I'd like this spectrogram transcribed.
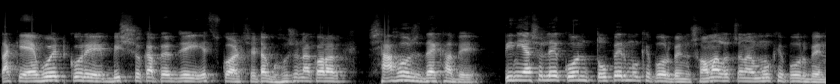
তাকে অ্যাভয়েড করে বিশ্বকাপের যে স্কোয়াড সেটা ঘোষণা করার সাহস দেখাবে। তিনি আসলে কোন তোপের মুখে পড়বেন, সমালোচনার মুখে পড়বেন?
